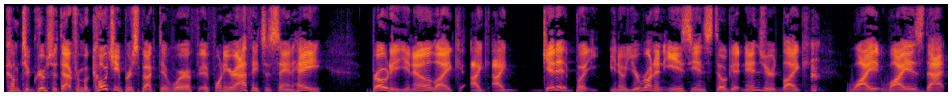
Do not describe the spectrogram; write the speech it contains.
come to grips with that from a coaching perspective where if, if one of your athletes is saying hey Brodie you know like I, I get it but you know you're running easy and still getting injured like why why is that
